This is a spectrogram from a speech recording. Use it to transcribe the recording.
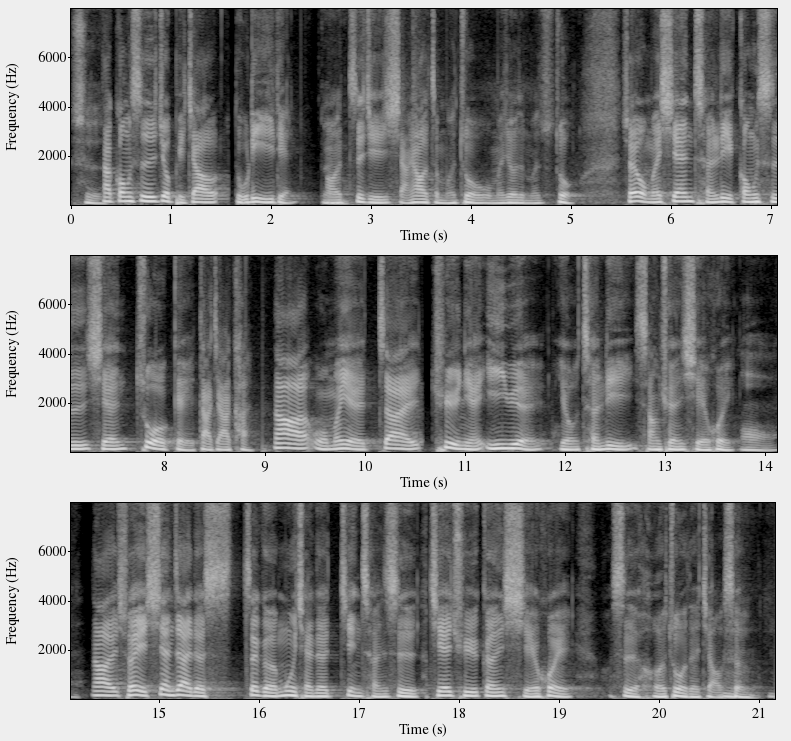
是那公司就比较独立一点。哦，自己想要怎么做，我们就怎么做。所以，我们先成立公司，先做给大家看。那我们也在去年一月有成立商圈协会。哦，那所以现在的这个目前的进程是街区跟协会。是合作的角色，嗯嗯，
